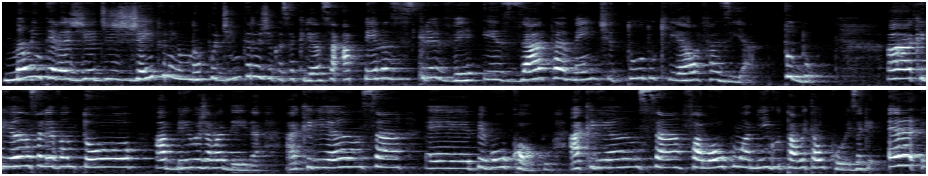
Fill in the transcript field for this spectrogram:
não interagia de jeito nenhum, não podia interagir com essa criança, apenas escrever exatamente tudo que ela fazia. Tudo. A criança levantou, abriu a geladeira. A criança é, pegou o copo. A criança falou com um amigo tal e tal coisa. Era,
